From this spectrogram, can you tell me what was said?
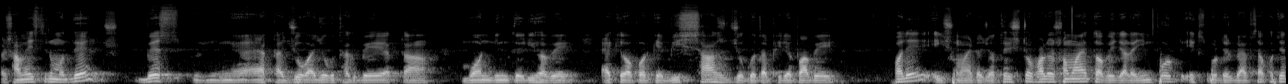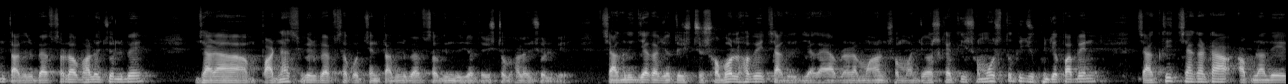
স্বামী স্ত্রীর মধ্যে বেশ একটা যোগাযোগ থাকবে, একটা বন্ডিং তৈরি হবে, একে অপরকে বিশ্বাসযোগ্যতা ফিরে পাবে। ফলে এই সময়টা যথেষ্ট ভালো সময়। তবে যারা ইম্পোর্ট এক্সপোর্টের ব্যবসা করছেন, তাদের ব্যবসাটাও ভালো চলবে। যারা পার্টনারশিপের ব্যবসা করছেন, তাদের ব্যবসাও কিন্তু যথেষ্ট ভালো চলবে। চাকরির জায়গা যথেষ্ট সবল হবে। চাকরির জায়গায় আপনারা মান সম্মান, যশ খ্যাতি সমস্ত কিছু খুঁজে পাবেন। চাকরির জায়গাটা আপনাদের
